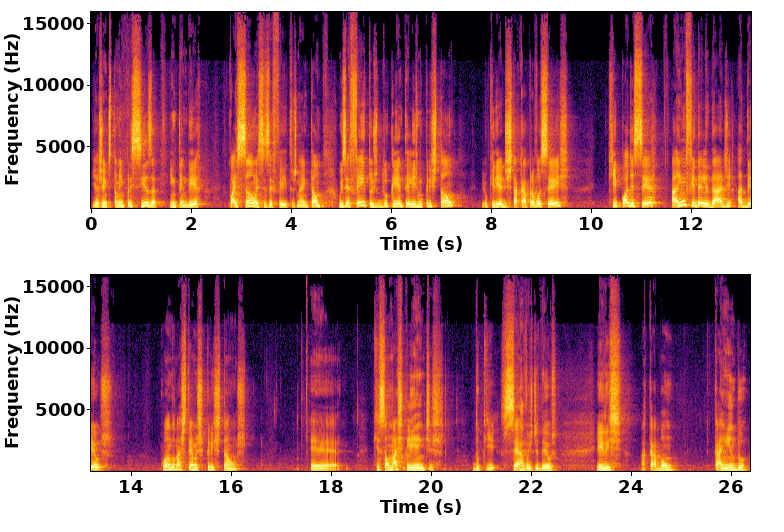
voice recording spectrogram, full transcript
E a gente também precisa entender quais são esses efeitos. Né? Então, os efeitos do clientelismo cristão, eu queria destacar para vocês que pode ser a infidelidade a Deus. Quando nós temos cristãos é, que são mais clientes do que servos de Deus, eles acabam caindo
